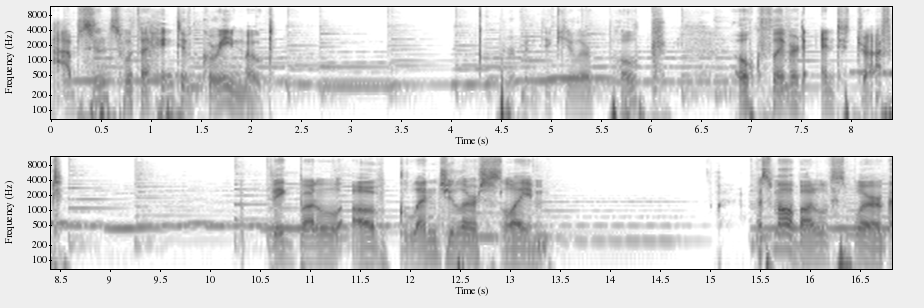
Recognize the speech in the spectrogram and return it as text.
Absinthe with a hint of green moat. Perpendicular pulque oak flavored Ent draft. A big bottle of glandular slime. A small bottle of splurg.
